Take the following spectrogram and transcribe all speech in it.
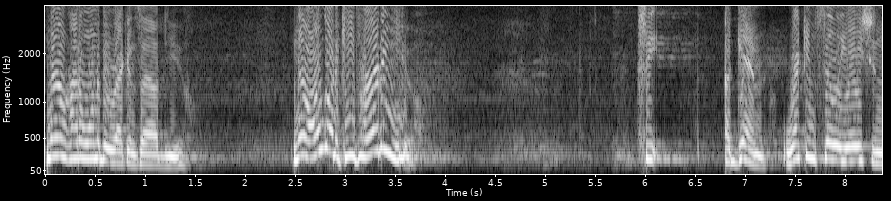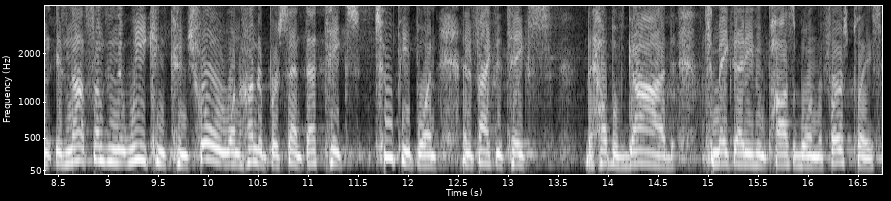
No, I don't want to be reconciled to you. No, I'm going to keep hurting you. See, again, reconciliation is not something that we can control 100%. That takes two people, and, in fact, it takes the help of God to make that even possible in the first place.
